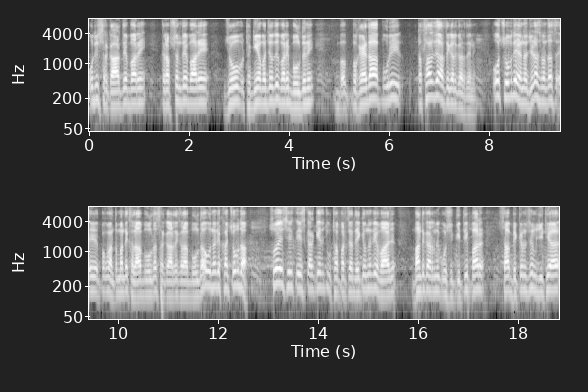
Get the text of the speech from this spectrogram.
ਉਹਦੀ ਸਰਕਾਰ ਦੇ ਬਾਰੇ ਕਰਪਸ਼ਨ ਦੇ ਬਾਰੇ, ਜੋ ਠੱਗੀਆਂ ਵੱਜੇ ਉਹਦੇ ਬਾਰੇ ਬੋਲਦੇ ਨੇ, ਬ- ਬਕਾਇਦਾ ਪੂਰੀ ਤੱਥਾਂ ਦੇ ਆਧਾਰ ਤੇ ਗੱਲ ਕਰਦੇ ਨੇ। ਉਹ ਚੁੱਭਦੇ ਆ ਨਾ, ਜਿਹੜਾ ਬੰਦਾ ਭਗਵੰਤ ਮਾਨ ਦੇ ਖਿਲਾਫ ਬੋਲਦਾ, ਸਰਕਾਰ ਦੇ ਖਿਲਾਫ ਬੋਲਦਾ, ਉਹ ਉਹਨਾਂ ਦੀ ਅੱਖਾਂ ਚੁੱਭਦਾ। ਸੋ ਇਸ ਇਸ ਕਰਕੇ ਇਹ ਝੂਠਾ ਪਰਚਾ ਦੇ ਕੇ ਉਹਨਾਂ ਦੀ ਆਵਾਜ਼ ਬੰਦ ਕਰਨ ਦੀ ਕੋਸ਼ਿਸ਼ ਕੀਤੀ, ਪਰ ਸਾਹਿਬ ਬਿਕਰਮ ਸਿੰਘ ਮਜੀਠੀਆ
